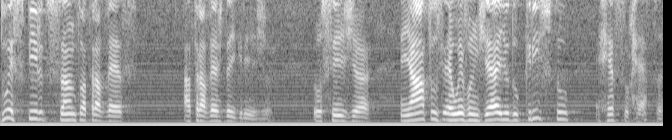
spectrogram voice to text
do Espírito Santo através através da igreja. Ou seja, em Atos é o Evangelho do Cristo ressurreto.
